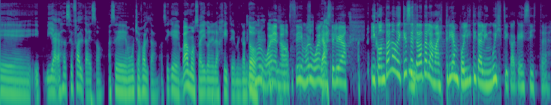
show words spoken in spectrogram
Eh, y, y hace falta eso, hace mucha falta. Así que vamos ahí con el agite, me encantó. Muy bueno, sí, muy bueno, Gracias. Silvia. Y contanos de qué se Sí. trata la maestría en política lingüística que hiciste.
